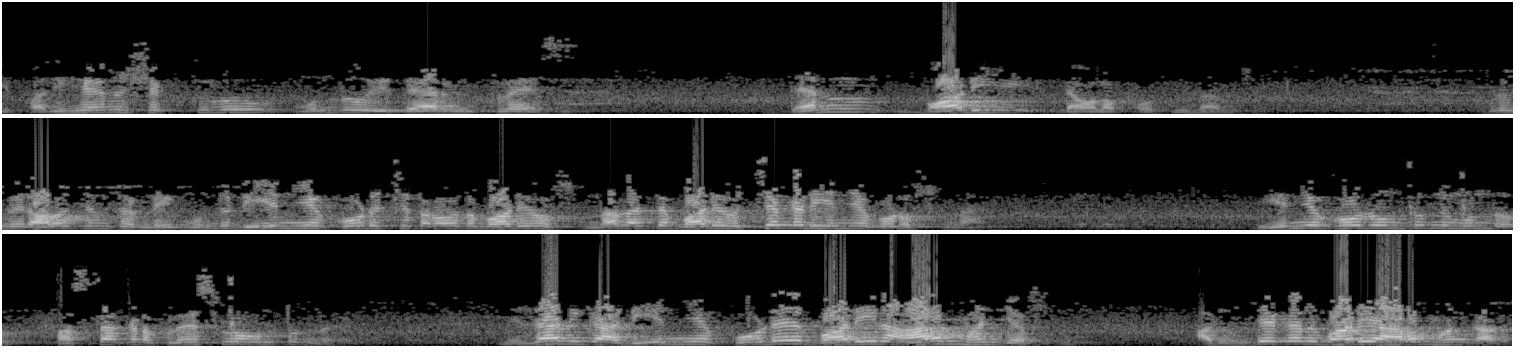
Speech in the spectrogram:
ఈ పదిహేను శక్తులు ముందు they are in place then body develop అవుతుంది అని చెప్పి. ఇప్పుడు మీరు ఆలోచించండి ముందు డిఎన్ఏ కోడ్ వచ్చిన తర్వాత బాడీ వస్తుందా? లేకపోతే బాడీ వచ్చాక డిఎన్ఏ కోడ్ వస్తుందా? డిఎన్ఏ కోడ్ ఉంటుంది ముందు. ఫస్ట్ అక్కడ ప్లేస్లో ఉంటుంది. నిజానికి ఆ డిఎన్ఏ కోడే బాడీని ఆరంభం చేస్తుంది. అది ఉంటే కానీ బాడీ ఆరంభం కాదు.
